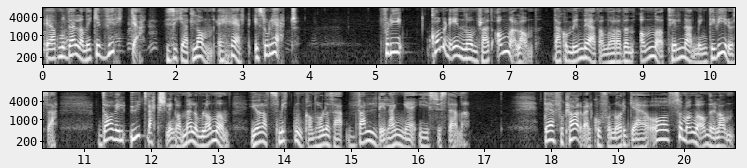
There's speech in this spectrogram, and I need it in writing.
er at modellene ikke virker hvis ikke et land er helt isolert. Fordi kommer det inn noen fra et annet land, der hvor myndighetene har hatt en annen tilnærming til viruset, da vil utvekslinga mellom landene gjøre at smitten kan holde seg veldig lenge i systemet. Det forklarer vel hvorfor Norge og så mange andre land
